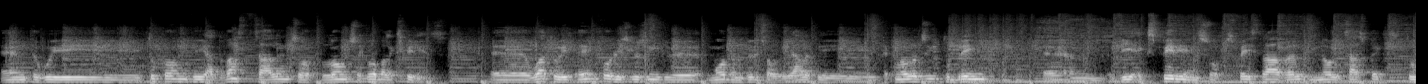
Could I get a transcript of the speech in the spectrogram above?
and we took on the advanced challenge of launch a global experience. Uh, what we aim for is using the modern virtual reality technology to bring um, the experience of space travel in all its aspects to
